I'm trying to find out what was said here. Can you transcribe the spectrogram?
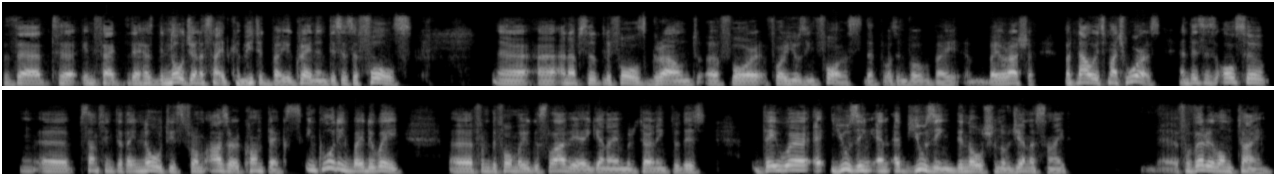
that, uh, in fact, there has been no genocide committed by Ukraine. And this is a false, uh, uh, an absolutely false ground uh, for, for using force that was invoked by, by Russia. But now it's much worse. And this is also uh, something that I noticed from other contexts, including, by the way, uh, from the former Yugoslavia. Again, I am returning to this. They were using and abusing the notion of genocide uh, for a very long time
